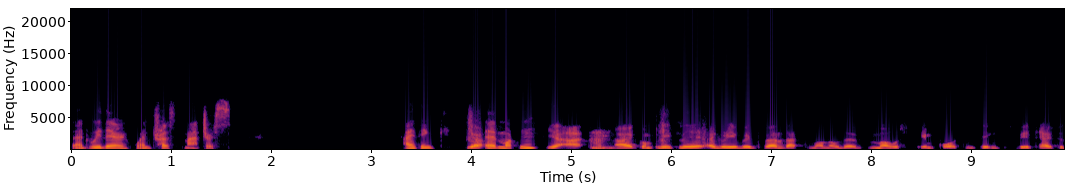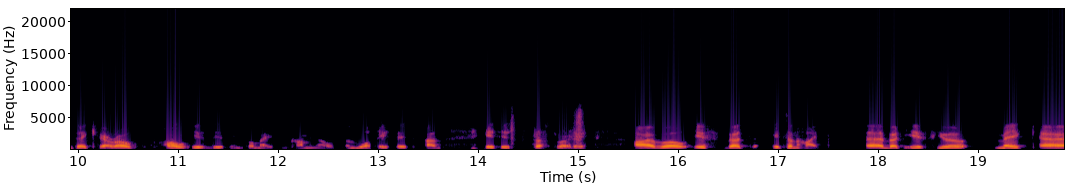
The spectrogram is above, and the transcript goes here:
that we're there when trust matters. I think. Yeah. Uh, Morten? Yeah, I, I, completely agree with Sven. That's one of the most important things we have to take care of. How is this information coming out and what is it and is it trustworthy? I will, if, but it's an hype. Uh, but if you make a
